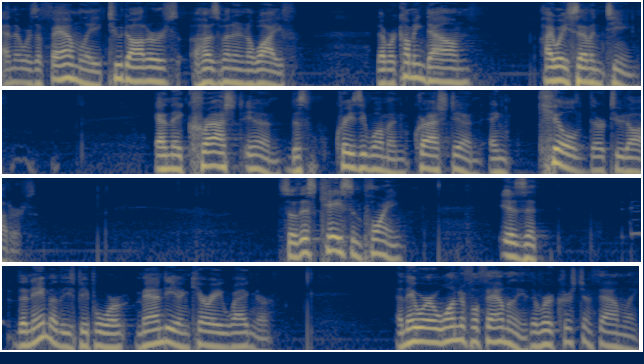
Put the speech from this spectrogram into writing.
And there was a family, two daughters, a husband, and a wife, that were coming down Highway 17. And they crashed in. This crazy woman crashed in and killed their two daughters. So, this case in point is that the name of these people were Mandy and Carrie Wagner. And they were a wonderful family. They were a Christian family.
